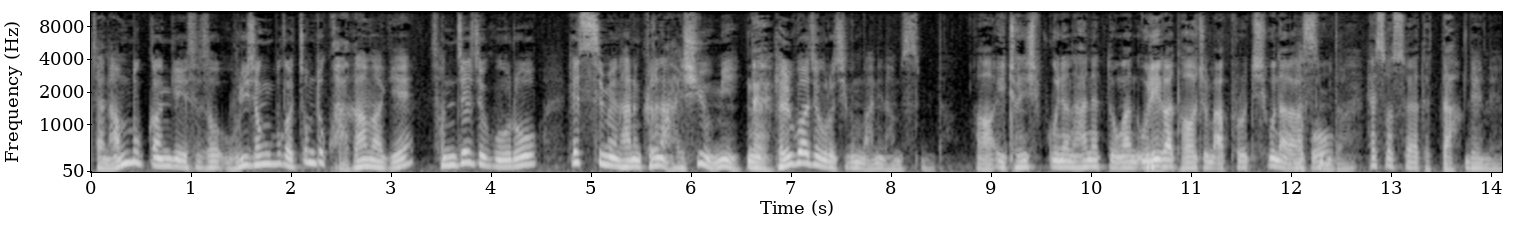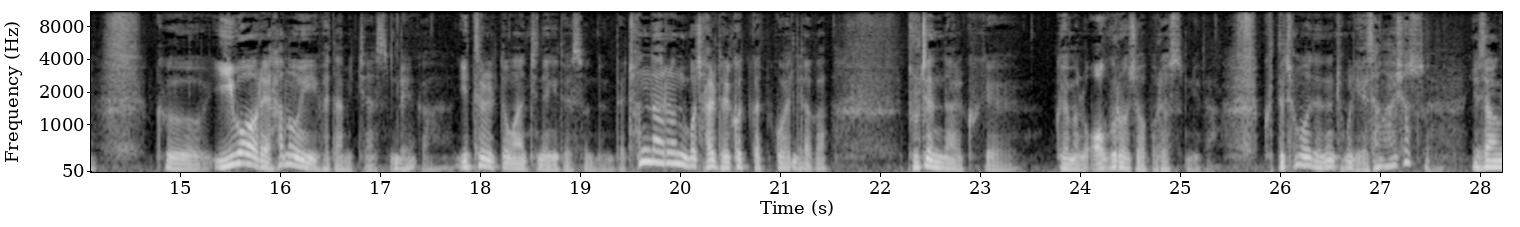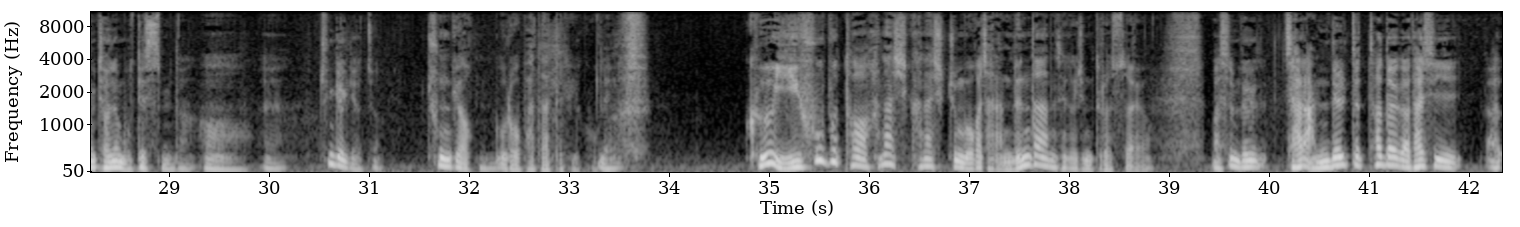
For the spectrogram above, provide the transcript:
자 남북 관계에 있어서 우리 정부가 좀 더 과감하게 선제적으로 했으면 하는 그런 아쉬움이 네. 결과적으로 지금 많이 남습니다. 아, 2019년 한 해 동안 우리가 네. 더좀 앞으로 치고 나가고 맞습니다. 했었어야 됐다. 네네. 그 2월에 하노이 회담 있지 않습니까? 네. 이틀 동안 진행이 됐었는데 첫날은 뭐 잘 될 것 같고 했다가 네. 둘째 날 그게 그야말로 어그러져 버렸습니다. 그때 청와대는 정말 예상하셨어요? 예상 전혀 못했습니다. 어. 네. 충격이었죠. 충격으로 음. 받아들이고. 네. 그 이후부터 하나씩 하나씩 좀 뭐가 잘 안 된다는 생각이 좀 들었어요. 맞습니다. 잘 안 될 듯 하다가 다시 아,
